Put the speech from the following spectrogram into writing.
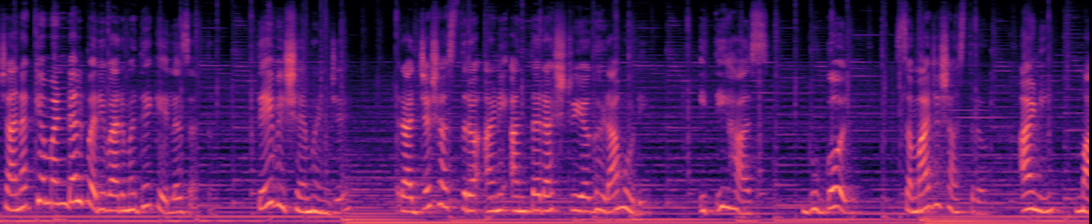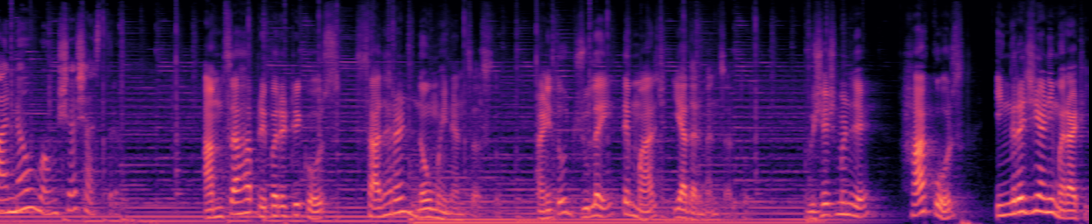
चाणक्य मंडल परिवारमध्ये केलं जातं. ते विषय म्हणजे राज्यशास्त्र आणि आंतरराष्ट्रीय घडामोडी इतिहास भूगोल समाजशास्त्र आणि मानव वंशशास्त्र. आमचा हा प्रिपरेटरी कोर्स साधारण नऊ महिन्यांचा असतो आणि तो जुलै ते मार्च या दरम्यान चालतो. विशेष म्हणजे हा कोर्स इंग्रजी आणि मराठी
